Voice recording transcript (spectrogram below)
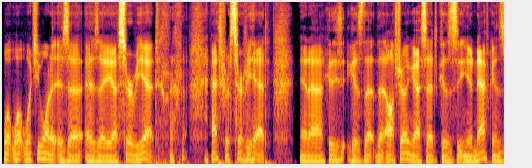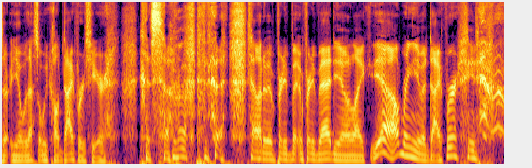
What what what you want is a a, a serviette. ask for a serviette." And because uh, because the, the Australian guy said because you know napkins are you know that's what we call diapers here, so that would have been pretty pretty bad. You know, like yeah, I'll bring you a diaper. You know.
